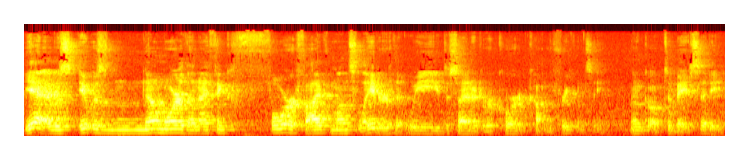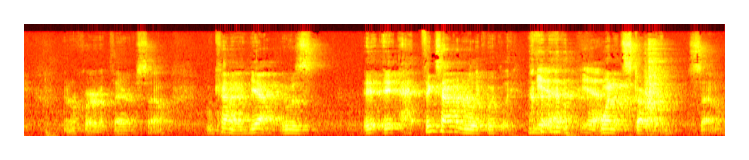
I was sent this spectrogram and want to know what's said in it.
yeah, it was it was no more than I think four or five months later that we decided to record Cotton Frequency and go up to Bay City and record it up there. So we kind of yeah, it was. It, it things happened really quickly. Yeah, yeah. when it started. So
